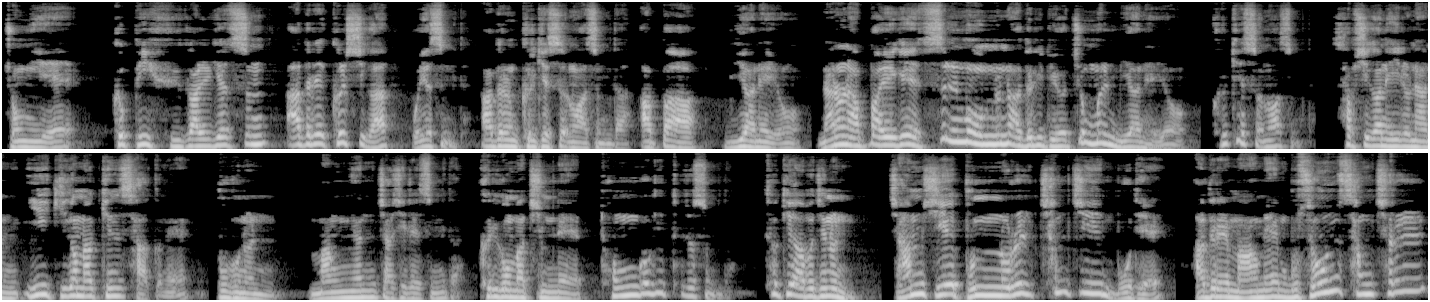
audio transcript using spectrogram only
종이에 급히 휘갈겨 쓴 아들의 글씨가 보였습니다. 아들은 그렇게 써놓았습니다. 아빠, 미안해요. 나는 아빠에게 쓸모없는 아들이 되어 정말 미안해요. 그렇게 써놓았습니다. 삽시간에 일어난 이 기가 막힌 사건에 부부는 망연자실했습니다. 그리고 마침내 통곡이 터졌습니다. 특히 아버지는 잠시의 분노를 참지 못해 아들의 마음에 무서운 상처를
